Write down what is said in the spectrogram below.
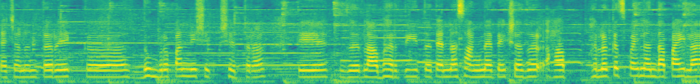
त्याच्यानंतर एक धूम्रपान निषेध क्षेत्र. ते जर लाभार्थी तर त्यांना सांगण्यापेक्षा जर हा फलकच पहिल्यांदा पाहिला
